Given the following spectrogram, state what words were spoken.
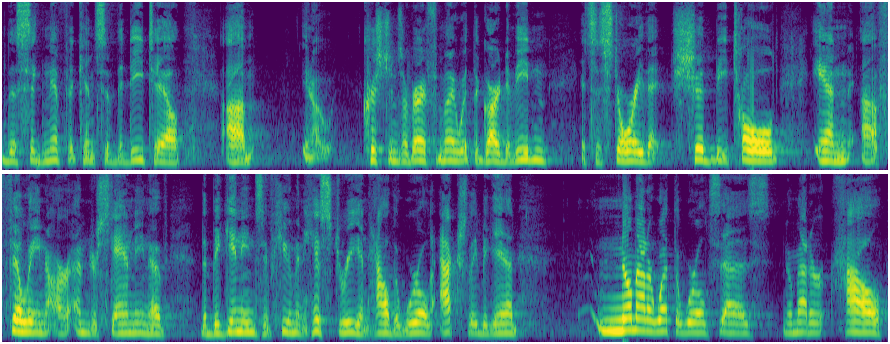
the significance of the detail. Um, you know, Christians are very familiar with the Garden of Eden. It's a story that should be told in uh, filling our understanding of the beginnings of human history and how the world actually began. No matter what the world says, no matter how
